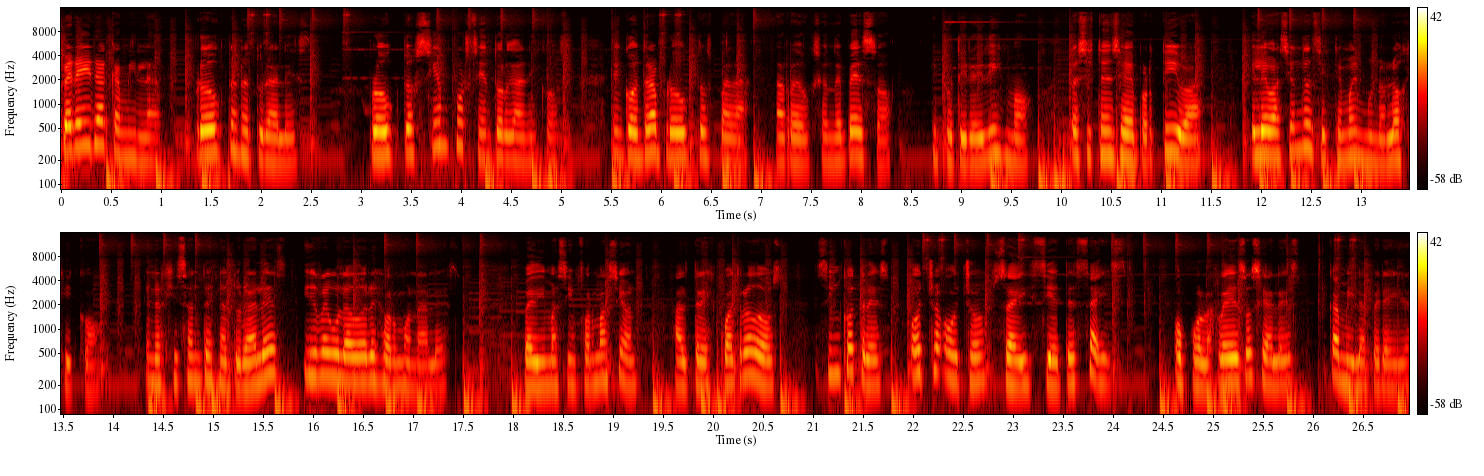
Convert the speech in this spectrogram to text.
Pereira Camila, productos naturales, productos 100% orgánicos. Encontrar productos para la reducción de peso, hipotiroidismo, resistencia deportiva, elevación del sistema inmunológico, energizantes naturales y reguladores hormonales. Pedí más información al 342 5388676 o por las redes sociales Camila Pereira.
